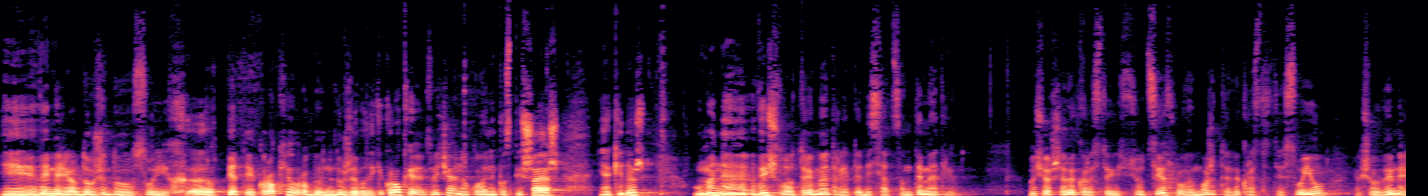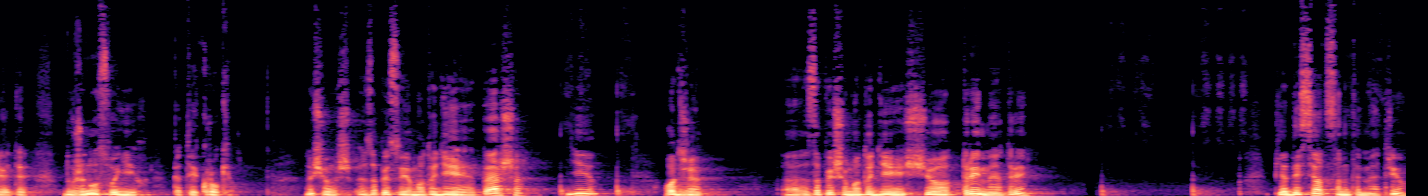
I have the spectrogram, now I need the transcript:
і виміряв довжину своїх е, п'яти кроків, робив не дуже великі кроки. Звичайно, коли не поспішаєш, як ідеш, у мене вийшло 3 метри 50 сантиметрів. Ну що ж, я використаю цю цифру, ви можете використати свою, якщо ви виміряєте довжину своїх п'яти кроків. Ну що ж, записуємо тоді перша дія. Отже, е, запишемо тоді, що 3 метри 50 сантиметрів.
